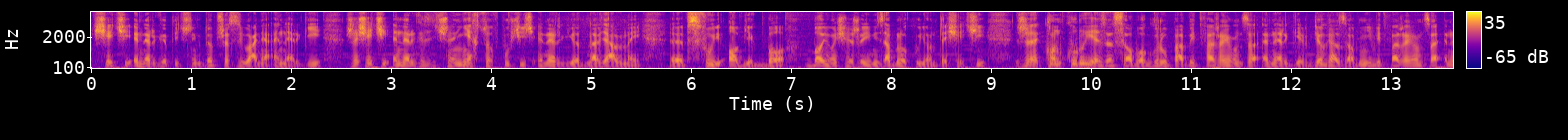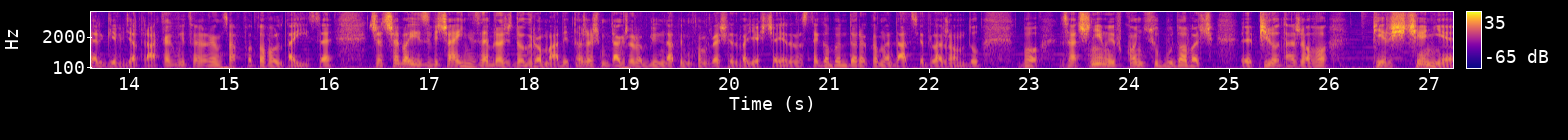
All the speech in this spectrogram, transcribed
sieci energetycznych do przesyłania energii, że sieci energetyczne nie chcą wpuścić energii odnawialnej e, w swój obiekt, bo boją się, że im zablokują te sieci, że konkuruje ze sobą grupa wytwarzająca energię w biogazowni, wytwarzająca energię w wiatrakach, wytwarzająca w fotowoltaice, że trzeba ich zwyczajnie zebrać do gromady. To żeśmy także robili na tym kongresie 21. Z tego będą rekomendacje dla rządu, bo zaczniemy w końcu budować e, pilotażowo pierścienie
